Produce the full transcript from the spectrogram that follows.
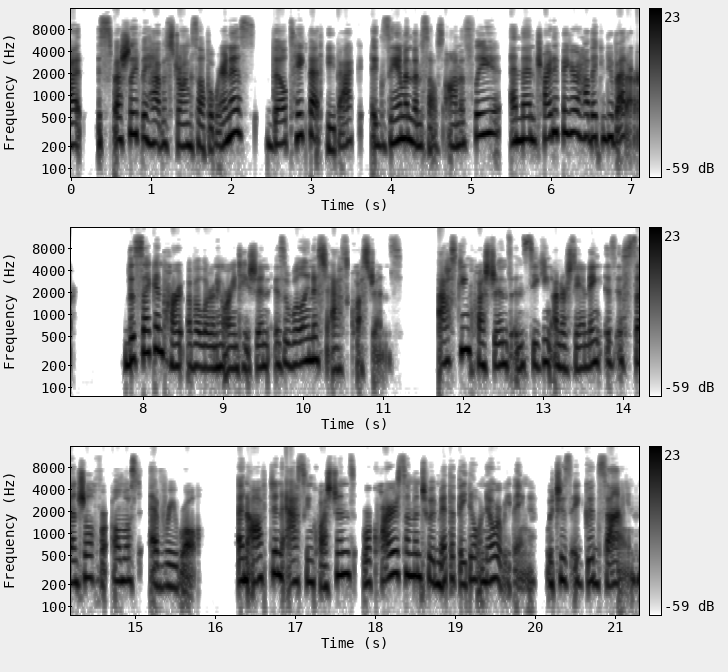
but especially if they have a strong self awareness, they'll take that feedback, examine themselves honestly, and then try to figure out how they can do better. The second part of a learning orientation is a willingness to ask questions. Asking questions and seeking understanding is essential for almost every role. And often asking questions requires someone to admit that they don't know everything, which is a good sign.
